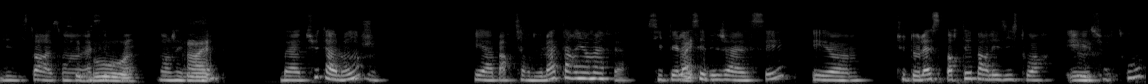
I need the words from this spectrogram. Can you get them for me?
Les histoires, elles sont assez beau, en général. Bah, tu t'allonges et à partir de là, tu n'as rien à faire. Si tu es là, c'est déjà assez et euh, tu te laisses porter par les histoires. Et mmh. surtout,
